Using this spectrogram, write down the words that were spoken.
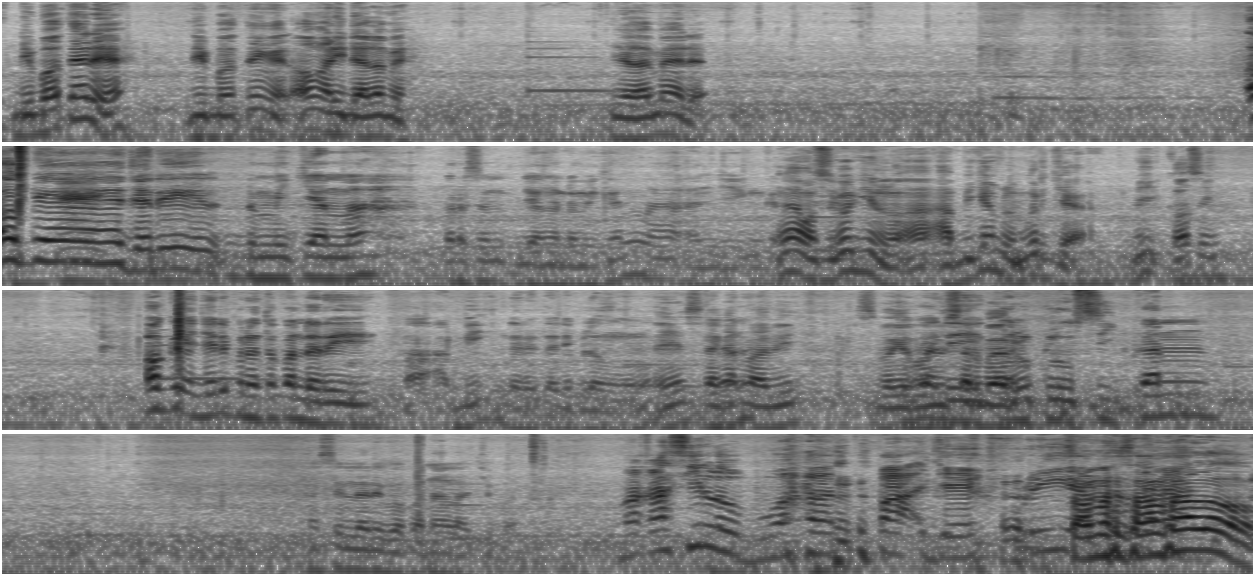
Di botnya ada ya? Di botnya nggak? Oh nggak di dalam ya? Di dalamnya ada. Oke, jadi demikianlah person jangan demikianlah anjing. Enggak maksud gue gini loh, Abi kan belum kerja. Bi closing. Oke, jadi penutupan dari Pak Abi dari tadi belum ngomong. Iya, silakan Pak Abi sebagai Coba produser baru. dikonklusikan hasil dari Bapak Nala coba. Makasih lo buat Pak Jeffrey Sama-sama lo.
